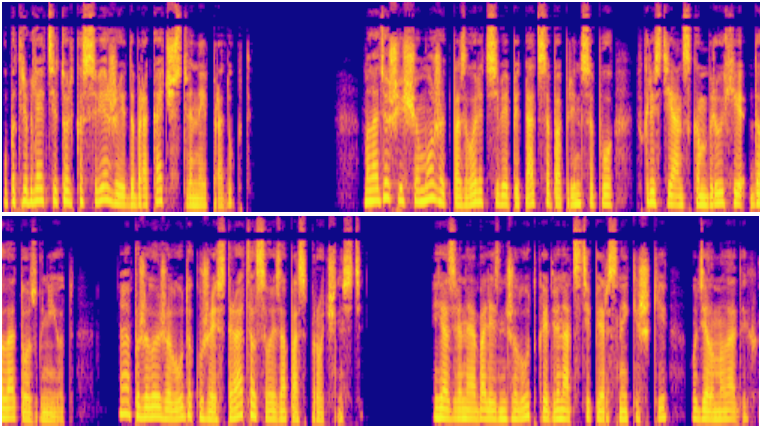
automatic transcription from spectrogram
Употребляйте только свежие доброкачественные продукты. Молодежь еще может позволить себе питаться по принципу «в крестьянском брюхе долото сгниет», а пожилой желудок уже истратил свой запас прочности. Язвенная болезнь желудка и двенадцатиперстные кишки — удел молодых.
